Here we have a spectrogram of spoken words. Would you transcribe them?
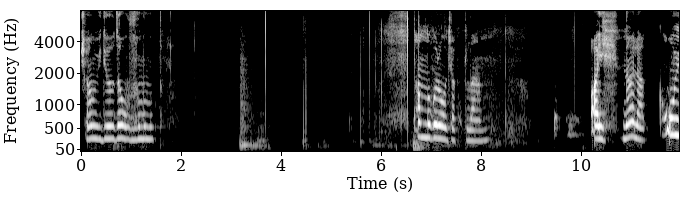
Şu an videoda olduğumu unuttum ya. Tam da gol olacaktı lan. Ay ne alaka? Oy.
